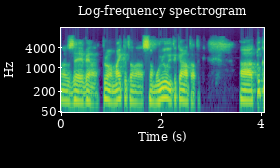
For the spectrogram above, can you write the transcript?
заявена. Примерно майката на Самуил и така нататък. Тук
